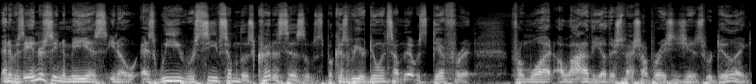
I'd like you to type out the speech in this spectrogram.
And it was interesting to me as, you know, as we received some of those criticisms because we were doing something that was different from what a lot of the other special operations units were doing.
